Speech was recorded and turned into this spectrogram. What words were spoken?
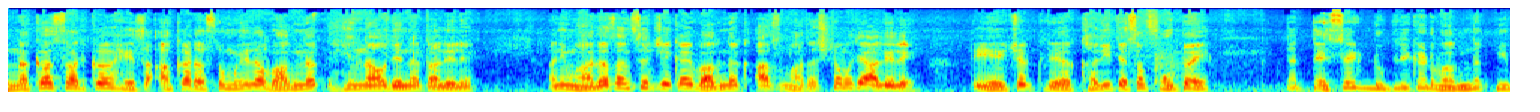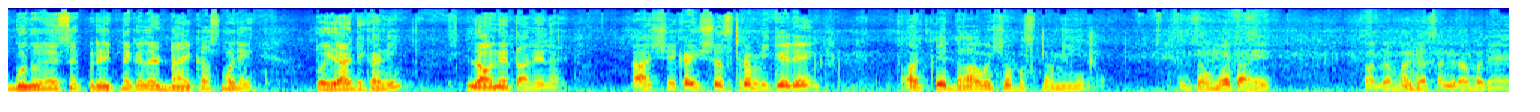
नकासारखं ह्याचा आकार असतो मुलीला वागणक हे नाव देण्यात आलेलं आहे. आणि महाराजांचं जे काही वाघनक आज महाराष्ट्रामध्ये आलेलं आहे ते ह्याच्या खाली त्याचा फोटो आहे. तर त्याचं एक डुप्लिकेट वाघनक मी बनवण्याचा एक प्रयत्न केला डायकासमध्ये तो या ठिकाणी लावण्यात आलेला आहे. तर अशी काही शस्त्र मी गेले आठ ते दहा वर्षापासून मी जमवत आहे. साधारण माझ्या संग्रहामध्ये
